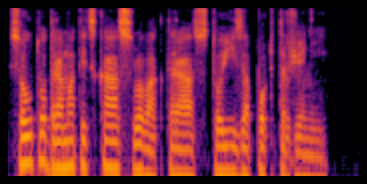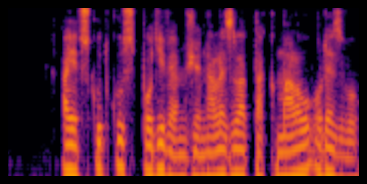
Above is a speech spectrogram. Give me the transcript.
Jsou to dramatická slova, která stojí za podtržení. A je v skutku s podivem, že nalezla tak malou odezvu.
